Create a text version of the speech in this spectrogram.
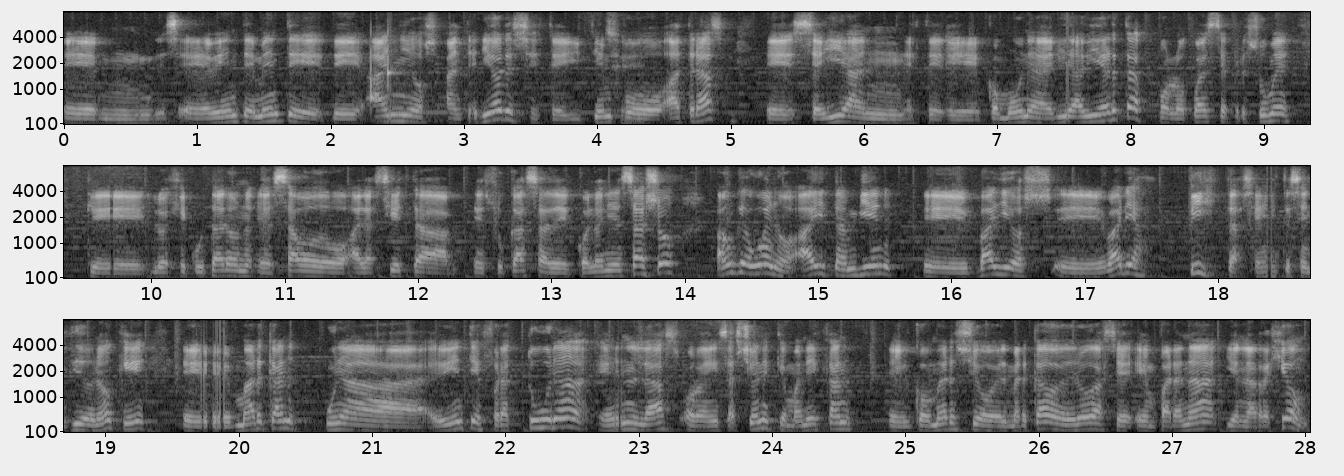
evidentemente, de años anteriores este, y tiempo atrás, seguían este, como una herida abierta, por lo cual se presume que lo ejecutaron el sábado a la siesta en su casa de Colonia Ensayo, aunque bueno, hay también eh, varios, eh, varias pistas en este sentido, ¿no? que eh, marcan una evidente fractura en las organizaciones que manejan el comercio, el mercado de drogas en Paraná y en la región.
